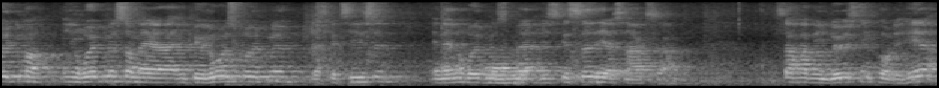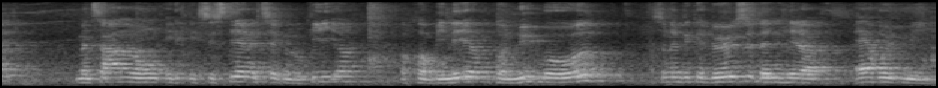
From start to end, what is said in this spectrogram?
rytmer. En rytme, som er en biologisk rytme, der skal tisse. En anden rytme, som er, at vi skal sidde her og snakke sammen. Så har vi en løsning på det her. man tager nogle eksisterende teknologier og kombinerer dem på en ny måde, så vi kan løse den her arytmi,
